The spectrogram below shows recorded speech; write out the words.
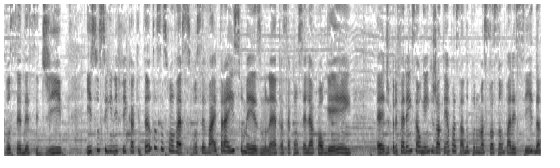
você decidir. Isso significa que tanto essas conversas que você vai para isso mesmo, né, para se aconselhar com alguém, é, de preferência alguém que já tenha passado por uma situação parecida,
